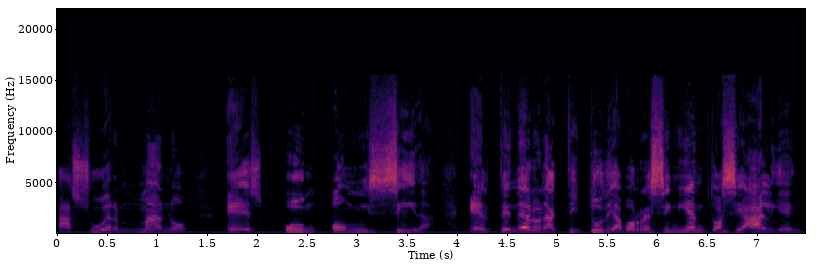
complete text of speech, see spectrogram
a su hermano es un homicida. El tener una actitud de aborrecimiento hacia alguien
